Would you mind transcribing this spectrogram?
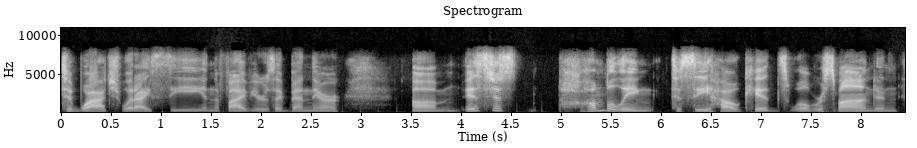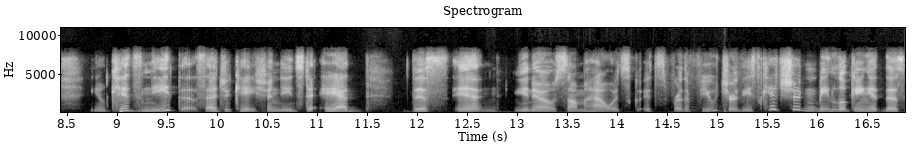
to watch what i see in the five years i've been there um it's just humbling to see how kids will respond and you know kids need this. Education needs to add this in you know somehow. It's it's for the future. These kids shouldn't be looking at this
